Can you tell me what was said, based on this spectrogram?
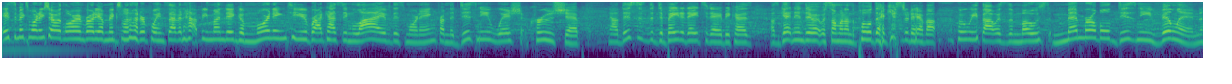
It's the Mix Morning Show with Laura and Brody on Mix 100.7. Happy Monday. Good morning to you. Broadcasting live this morning from the Disney Wish cruise ship. Now, this is the debate at 8 today because I was getting into it with someone on the pool deck yesterday about who we thought was the most memorable Disney villain.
